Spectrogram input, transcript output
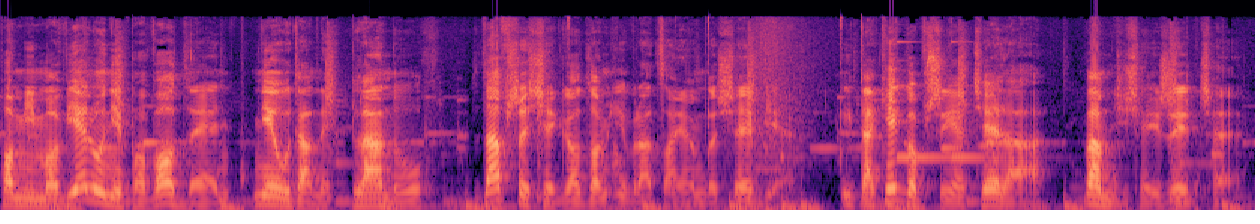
Pomimo wielu niepowodzeń, nieudanych planów, zawsze się godzą i wracają do siebie. I takiego przyjaciela Wam dzisiaj życzę.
